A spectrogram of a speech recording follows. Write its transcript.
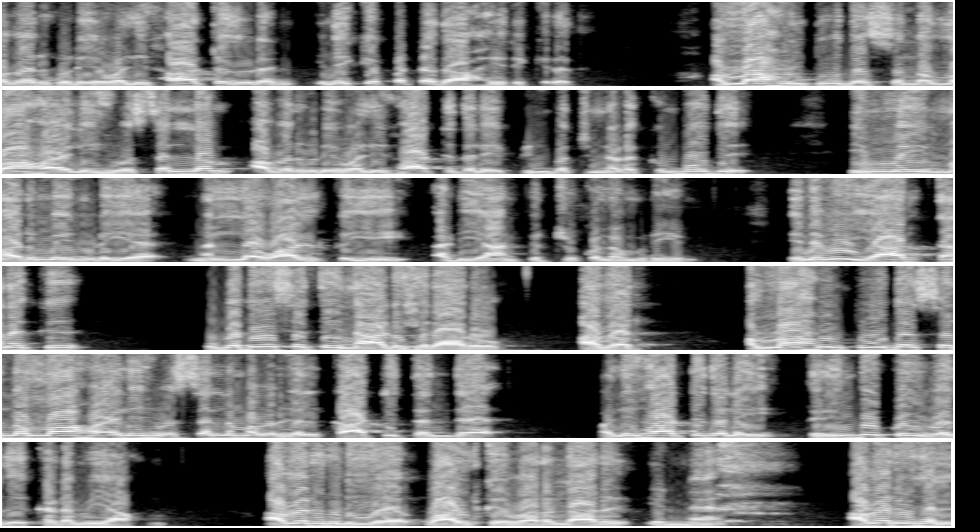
அவர்களுடைய வழிகாட்டுதலுடன் இணைக்கப்பட்டதாக இருக்கிறது. அல்லாஹின் தூதர் சொல்லாஹு அலிஹி வசல்லம் அவர்களுடைய வழிகாட்டுதலை பின்பற்றி நடக்கும்போது இம்மை மறுமையினுடைய நல்ல வாழ்க்கையை அடியான் பெற்றுக்கொள்ள முடியும். எனவே யார் தனக்கு உபதேசத்தை நாடுகிறாரோ அவர் அல்லாஹின் தூதர் ஸல்லல்லாஹு அலிஹி வசல்லம் அவர்கள் காட்டி தந்த வழிகாட்டுதலை தெரிந்து கொள்வது கடமையாகும். அவர்களுடைய வாழ்க்கை வரலாறு என்ன? அவர்கள்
